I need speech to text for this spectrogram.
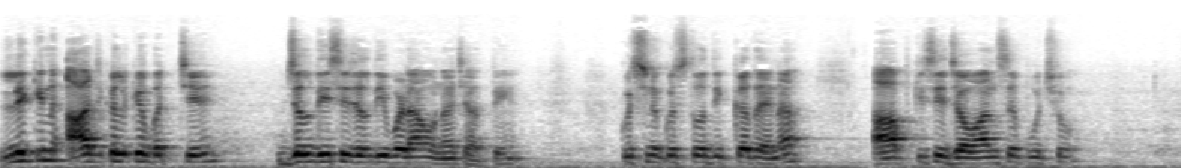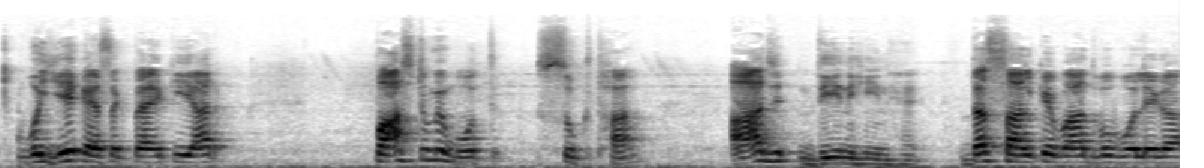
लेकिन आजकल के बच्चे जल्दी से जल्दी बड़ा होना चाहते हैं। कुछ ना कुछ तो दिक्कत है ना। आप किसी जवान से पूछो। वो ये कह सकता है कि यार पास्ट में बहुत सुख था, आज दीनहीन है। दस साल के बाद वो बोलेगा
